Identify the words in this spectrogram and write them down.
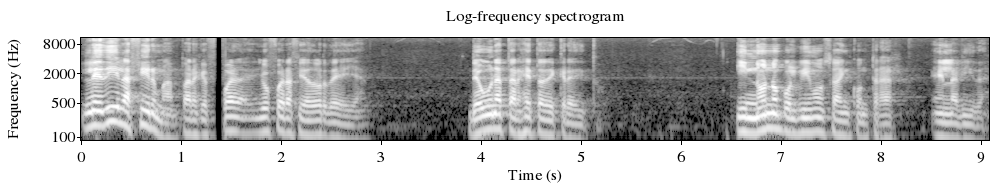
le di la firma para que fuera, yo fuera fiador de ella, de una tarjeta de crédito. Y no nos volvimos a encontrar en la vida.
